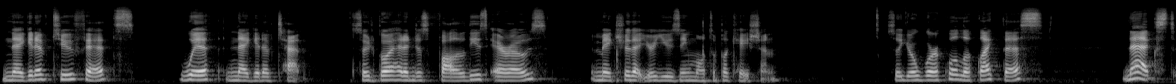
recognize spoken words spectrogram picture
negative 2 fifths with negative 10. So go ahead and just follow these arrows and make sure that you're using multiplication. So your work will look like this. Next,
